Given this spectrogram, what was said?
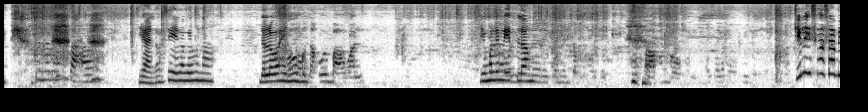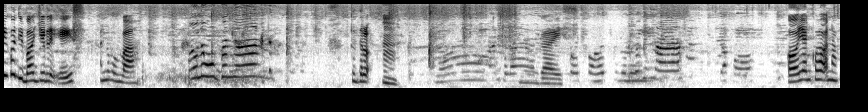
Ito na lang sa ah. Yan. O sige, ilagay mo na. Dalawahin Oo, mo. pag ako, bawal. Yung maliliit lang. Jelly Ace nga sabi ko, di ba? Jelly Ace. Ano pa ba? Ano na, huwag ganyan. Ito dalawa. Mm. No, ano sila? Yan, guys. Maging na. Ako. O, yan ko anak.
